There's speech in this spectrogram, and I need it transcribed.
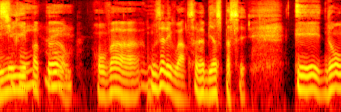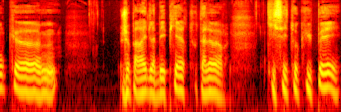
N'ayez pas peur. On va, vous allez voir, ça va bien se passer. Et donc, euh, je parlais de l'abbé Pierre tout à l'heure, qui s'est occupé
